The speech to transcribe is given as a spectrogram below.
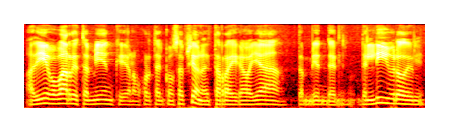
a Diego Barrios también, que a lo mejor está en Concepción, él está radicado ya también del, del libro, del,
